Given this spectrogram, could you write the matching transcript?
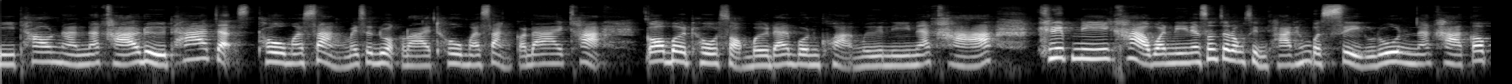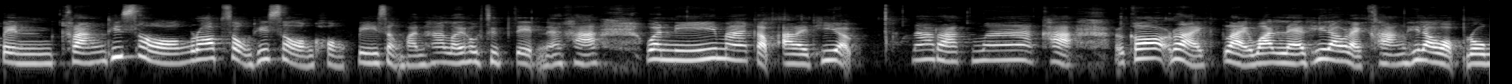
นี้เท่านั้นนะคะ หรือถ้าจะโทรมาสั่งไม่สะดวกไลน์โทรมาสั่งก็ได้ค่ะ ก็เบอร์โทร 2 เบอร์ด้านบนขวามือนี้นะคะ คลิปนี้ค่ะวันนี้นะส้มจะลงสินค้าทั้งหมด 4 รุ่นนะคะ ก็เป็นครั้งที่ 2 รอบส่งที่ 2 ของปี 2567 นะคะ วันนี้มากับอะไรที่แบบน่ารักมากค่ะ แล้วก็หลายหลายวันแล้วที่เราหลายครั้งที่เราแบบลง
